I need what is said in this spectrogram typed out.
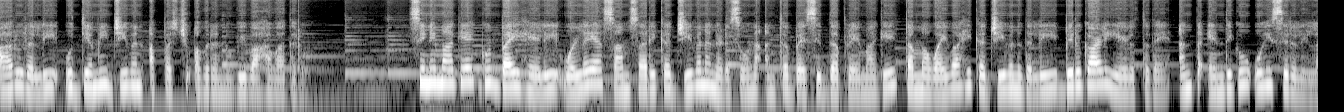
ಆರರಲ್ಲಿ ಉದ್ಯಮಿ ಜೀವನ್ ಅಪ್ಪಚ್ಚು ಅವರನ್ನು ವಿವಾಹವಾದರು. ಸಿನಿಮಾಗೆ ಗುಡ್ ಬೈ ಹೇಳಿ ಒಳ್ಳೆಯ ಸಾಂಸಾರಿಕ ಜೀವನ ನಡೆಸೋಣ ಅಂತ ಬಯಸಿದ್ದ ಪ್ರೇಮಗೆ ತಮ್ಮ ವೈವಾಹಿಕ ಜೀವನದಲ್ಲಿ ಬಿರುಗಾಳಿ ಏಳುತ್ತದೆ ಅಂತ ಎಂದಿಗೂ ಊಹಿಸಿರಲಿಲ್ಲ.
